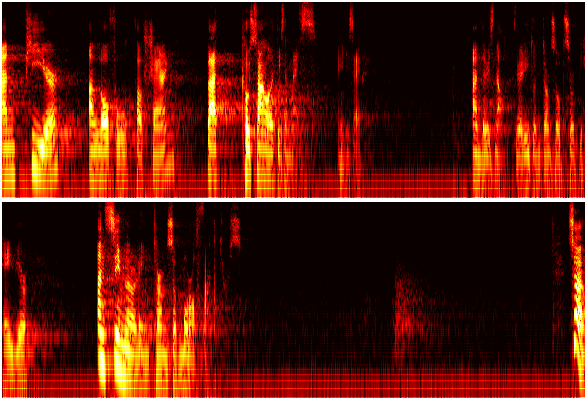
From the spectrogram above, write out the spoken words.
and peer unlawful file sharing, but causality is a mess in this area. And there is not very little in terms of observed behavior, and similarly in terms of moral factors. So,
